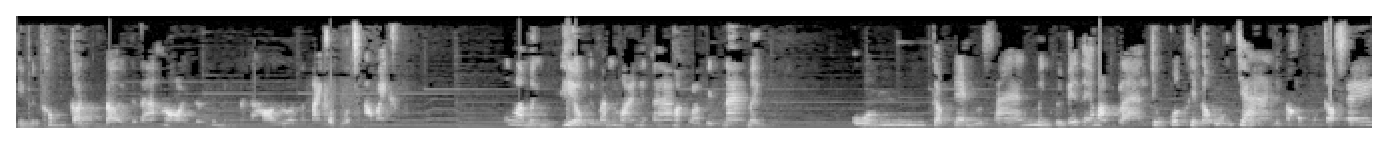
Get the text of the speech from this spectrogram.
thì mình không cần đợi người ta hỏi nữa thì mình phải hỏi luôn là mày có muốn sống hay không. Cũng là mình hiểu cái văn hóa người ta hoặc là Việt Nam mình uống cà đen buổi sáng, mình phải biết thế, hoặc là Trung Quốc thì nó uống trà chứ nó không uống cà phê.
